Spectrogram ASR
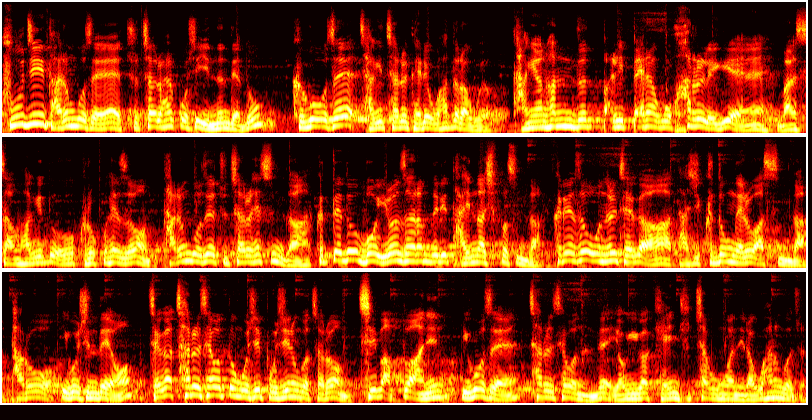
굳이 다른 곳에 주차를 할 곳이 있는데도 그곳에 자기 차를 대려고 하더라고요. 당연한 듯 빨리 빼라고 화를 내기에 말싸움하기도 그렇고 해서 다른 곳에 주차를 했습니다. 그때도 뭐 이런 사람들이 다 있나 싶었습니다. 그래서 오늘 제가 다시 그 동네를 왔습니다. 바로 이곳인데요. 제가 차를 세웠던 곳이 보시는 것처럼 집 앞도 아닌 이곳에 차를 세웠는데 여기가 개인 주차 공 간이라고 하는 거죠.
